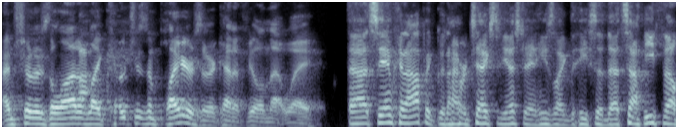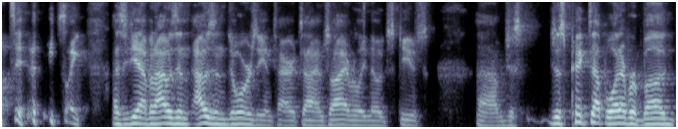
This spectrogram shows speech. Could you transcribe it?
I'm sure there's a lot of like coaches and players that are kind of feeling that way. Uh, Sam Kanopik and I were texting yesterday, and he's like, he said that's how he felt. Too. he's like, I said, yeah, but I was in, I was indoors the entire time, so I have really no excuse. Um, just, just picked up whatever bug.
